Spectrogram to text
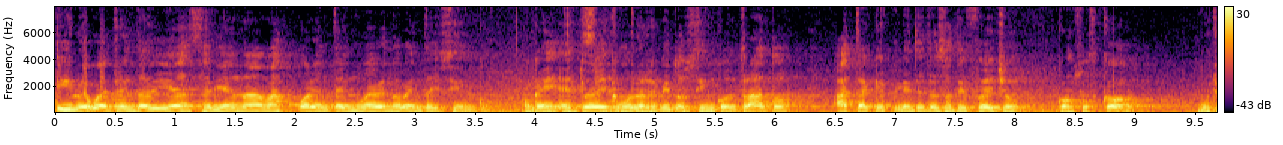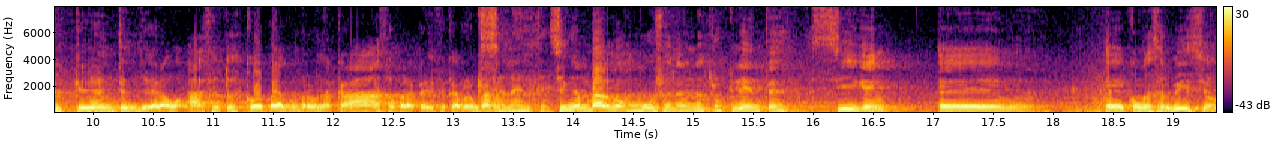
Y luego de 30 días serían nada más 49.95. ¿ok? Esto es, como les repito, sin contrato hasta que el cliente esté satisfecho con su score Muchos quieren llegar a cierto score para comprar una casa o para calificar para un carro. Excelente. Sin embargo, muchos de nuestros clientes siguen eh, eh, con el servicio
